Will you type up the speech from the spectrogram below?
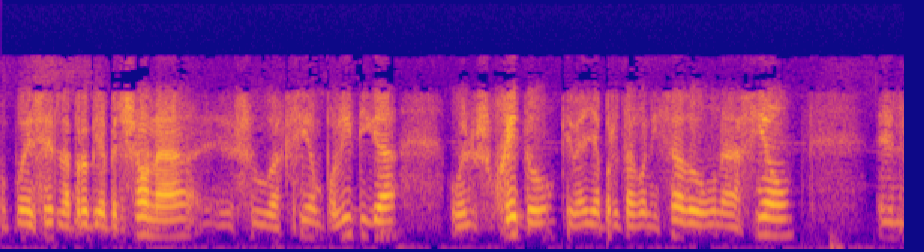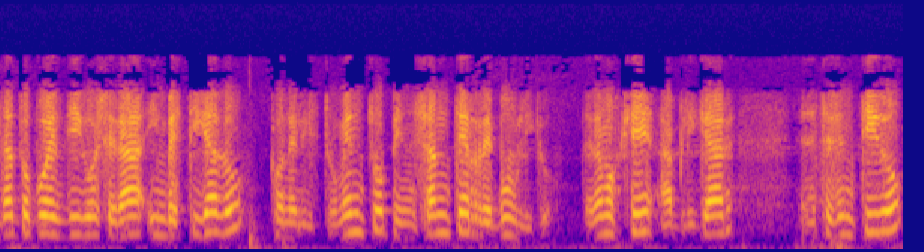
o puede ser la propia persona, eh, su acción política, o el sujeto que haya protagonizado una acción, el dato, pues digo, será investigado con el instrumento pensante repúblico. Tenemos que aplicar, en este sentido,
